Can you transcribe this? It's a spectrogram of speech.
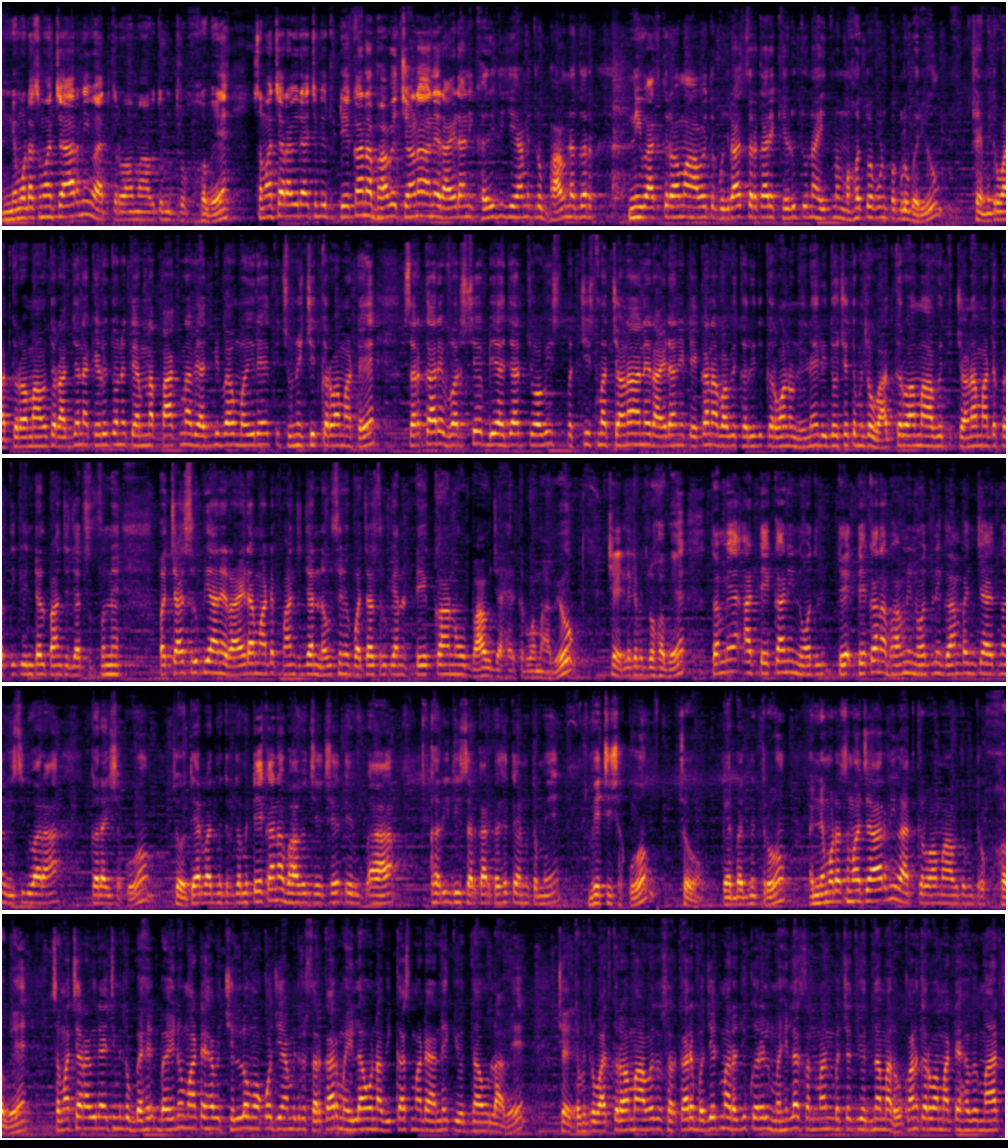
અન્ય મોટા સમાચારની વાત કરવામાં આવે તો મિત્રો હવે સમાચાર આવી રહ્યા છે મિત્રો, ટેકાના ભાવે ચણા અને રાયડાની ખરીદી જે આ મિત્રો ભાવનગરની વાત કરવામાં આવે તો ગુજરાત સરકારે ખેડૂતોના હિતમાં મહત્વપૂર્ણ પગલું ભર્યું છે. મિત્રો, વાત કરવામાં આવે તો રાજ્યના ખેડૂતોને તેમના પાકના વ્યાજબી ભાવ મળી રહે તે સુનિશ્ચિત કરવા માટે સરકારે વર્ષે બે હજાર ચોવીસ પચીસમાં ચણા અને રાયડાની ટેકાના ભાવે ખરીદી કરવાનો નિર્ણય લીધો છે. તો મિત્રો, વાત કરવામાં આવે તો ચણા માટે પ્રતિ ક્વિન્ટલ પાંચ હજાર છસો પચાસ રૂપિયા અને રાયડા માટે પાંચ હજાર નવસો ને પચાસ રૂપિયાનો ટેકાનો ભાવ જાહેર કરવામાં આવ્યો છે. એટલે કે મિત્રો હવે તમે આ ટેકાની નોંધ, ટે- ટેકાના ભાવની નોંધણી ગ્રામ પંચાયતના વીસી દ્વારા કરાવી શકો. છો ત્યારબાદ મિત્રો તમે ટેકાના ભાવે જે છે તે આ ખરીદી સરકાર કરશે તેનું તમે વેચી શકો. છો ત્યારબાદ મિત્રો અન્ય મોટા સમાચારની વાત કરવામાં આવે તો મિત્રો હવે સમાચાર આવી રહ્યા છે મિત્રો. બહે- બહેનો માટે હવે છેલ્લો મોકો જે આ મિત્રો સરકાર મહિલાઓના વિકાસ માટે અનેક યોજનાઓ લાવે છે. તો મિત્રો વાત કરવામાં આવે તો સરકારે બજેટમાં રજૂ કરેલ મહિલા સન્માન બચત યોજનામાં રોકાણ કરવા માટે હવે માર્ચ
